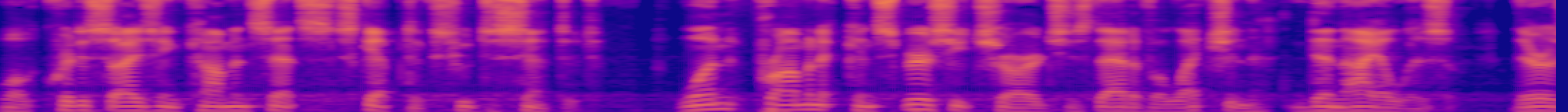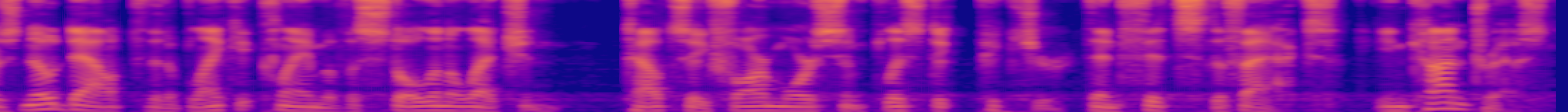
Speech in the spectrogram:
while criticizing common sense skeptics who dissented. One prominent conspiracy charge is that of election denialism. There is no doubt that a blanket claim of a stolen election touts a far more simplistic picture than fits the facts. In contrast,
